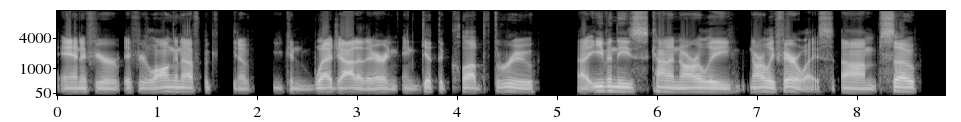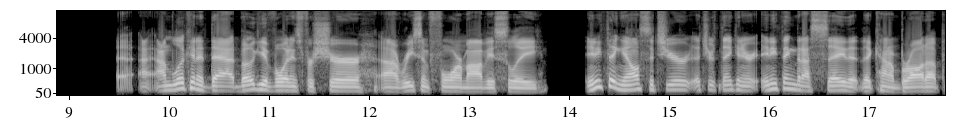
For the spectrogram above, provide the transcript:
and if you're if you're long enough, you know you can wedge out of there and, and get the club through uh, even these kind of gnarly gnarly fairways. Um, so uh, I, I'm looking at that bogey avoidance for sure. Uh, recent form, obviously. Anything else that you're that you're thinking, or anything that I say that, that kind of brought up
